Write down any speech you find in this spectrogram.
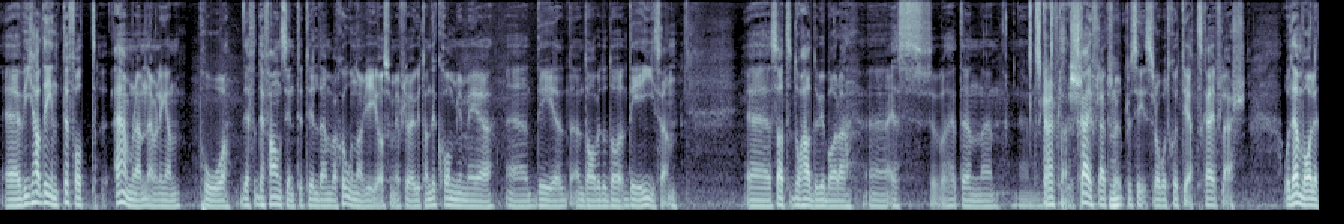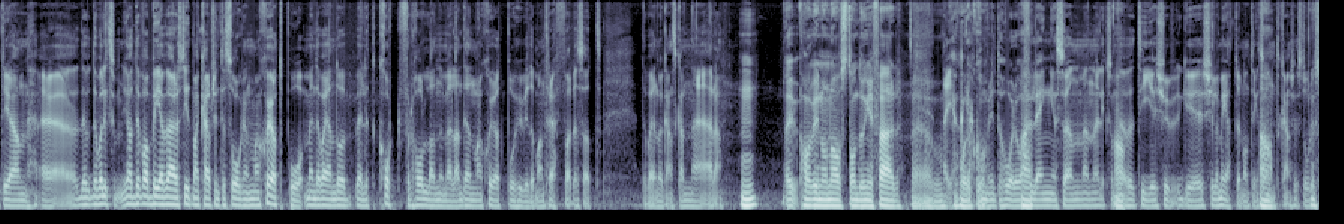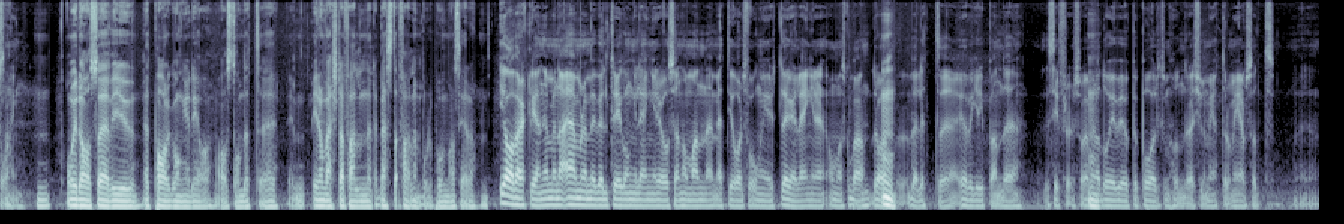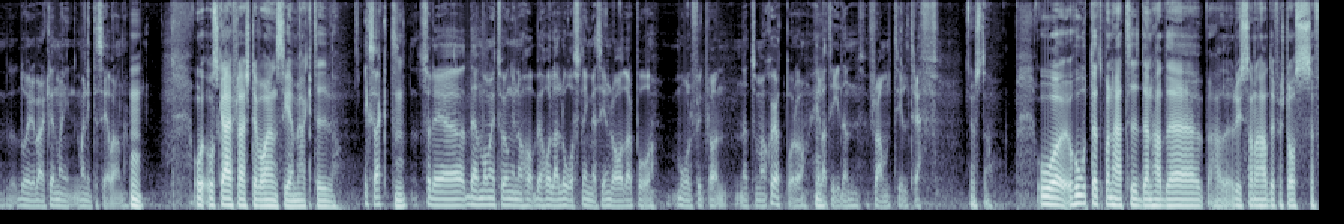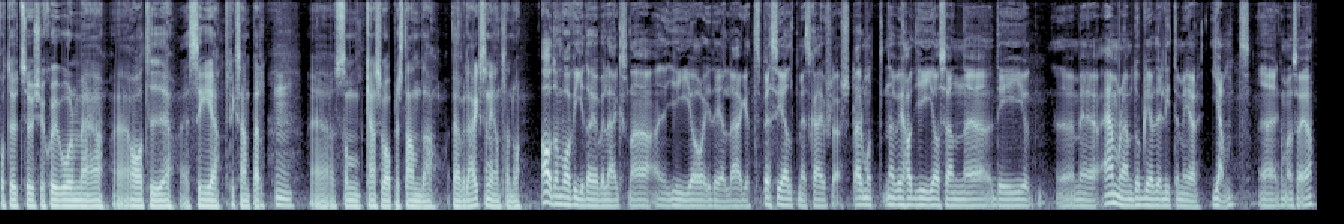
Eh, vi hade inte fått AMRAM nämligen på, det, det fanns inte till den version av JA som jag flög utan det kom ju med eh, D, David och DI sen. Eh, så att då hade vi bara eh, S, vad heter den? Eh, Skyflash. Skyflash, Mm. precis. Robot 71, Skyflash. Och den var lite grann, eh, det, det var liksom, ja det var BVR-strid man kanske inte såg den man sköt på, men det var ändå väldigt kort förhållande mellan den man sköt på och huruvida man träffade. Så att det var ändå ganska nära. Mm. Har vi någon avstånd ungefär? Eh, Nej, jag, jag kommer inte ihåg, det var Nej. för länge sedan, men liksom Ja. det var 10-20 kilometer någonting Ja, sånt kanske i storleksordning. Mm. Och idag så är vi ju ett par gånger det avståndet. eh, I de värsta fallen eller bästa fallen borde på hur man ser det. Mm. Ja, verkligen. Jag menar, Amram är väl tre gånger längre och sen har man Meteor två gånger ytterligare längre om man ska bara dra Mm. väldigt eh, övergripande siffror. Så jag Mm. menar, då är vi uppe på liksom 100 kilometer och mer. Så att, eh, då är det verkligen man, man inte ser varandra. Mm. Och, och Skyflash det var en semiaktiv. Exakt. Mm. Så det, den var man tvungen att behålla låsning med sin radar på målflygplanet som man sköt på då, Mm. hela tiden fram till träff. Just det. Och hotet på den här tiden hade, ryssarna hade förstås fått ut Su-27 med eh, A10C till exempel. eh, Som kanske var prestanda överlägsen egentligen då. Ja, de var vida överlägsna JA i det läget, speciellt med Skyflash. Däremot när vi hade JA och sen eh, DI eh, med Amram, då blev det lite mer jämnt eh, kan man säga.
